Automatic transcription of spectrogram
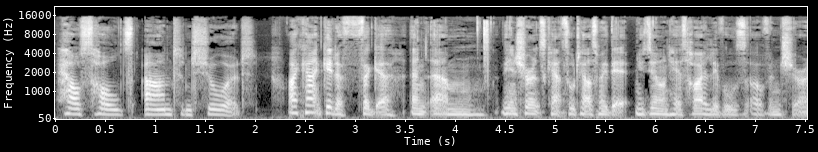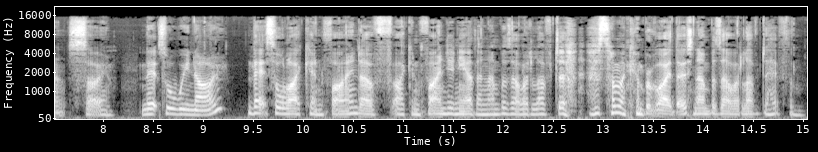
households aren't insured? I can't get a figure, and um, the Insurance Council tells me that New Zealand has high levels of insurance. So that's all we know. That's all I can find. If I can find any other numbers, I would love to. If someone can provide those numbers, I would love to have them.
